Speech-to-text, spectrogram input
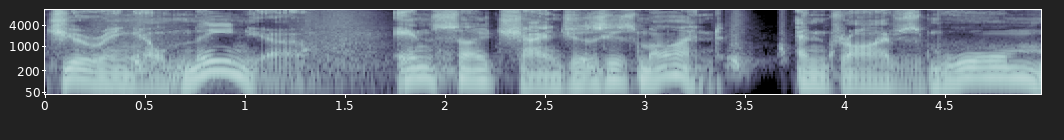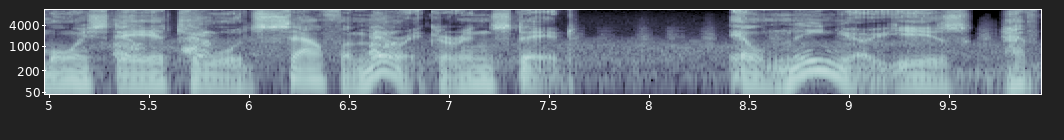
During El Nino, Enso changes his mind and drives warm, moist air towards South America instead. El Nino years have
